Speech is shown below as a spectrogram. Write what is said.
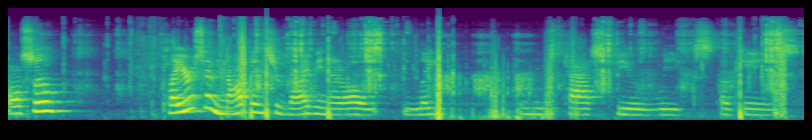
Also, players have not been surviving at all late in these past few weeks of games.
